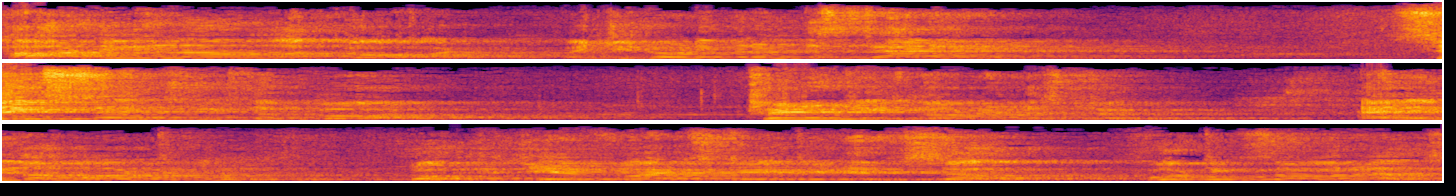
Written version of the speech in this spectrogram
How do you love a God when you don't even understand Him? Six centuries of God, Trinity is not understood. And in the article, Dr. James White stated himself, quoting someone else,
